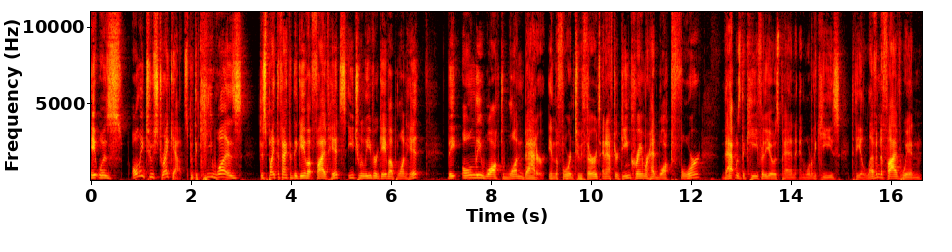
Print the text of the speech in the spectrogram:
it was only two strikeouts. But the key was, despite the fact that they gave up five hits, each reliever gave up one hit. They only walked one batter in the four and two thirds. And after Dean Kremer had walked four, that was the key for the O's pen and one of the keys to the 11 to 5 win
